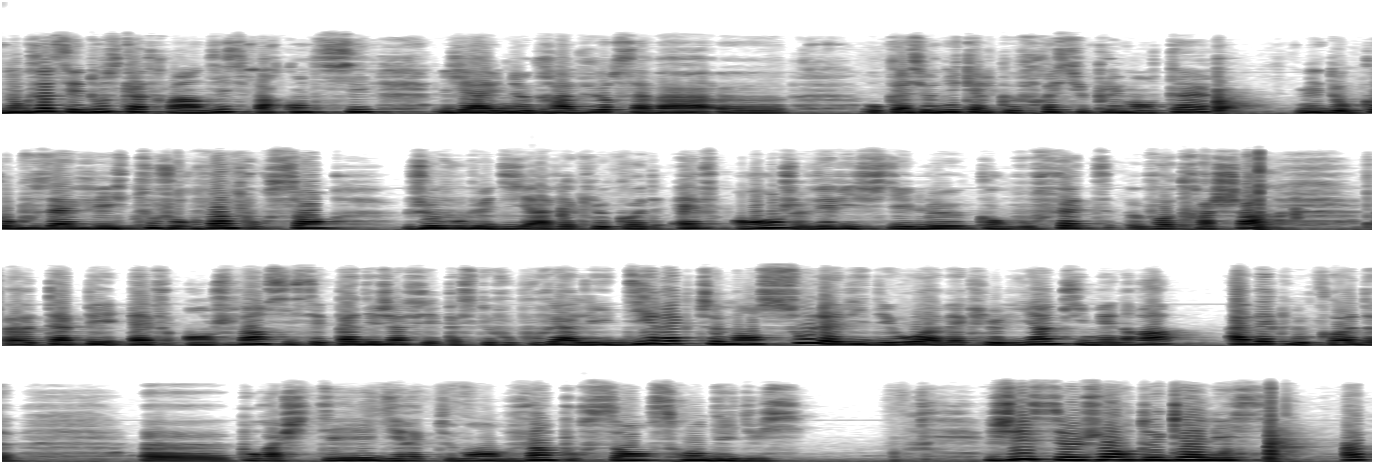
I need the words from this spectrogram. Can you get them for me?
Donc ça, c'est 12,90. Par contre, si il y a une gravure, ça va occasionner quelques frais supplémentaires. Mais donc, comme vous avez toujours 20%, je vous le dis avec le code FANGE, vérifiez-le quand vous faites votre achat. Euh, tapez FANGE 20 si ce n'est pas déjà fait, parce que vous pouvez aller directement sous la vidéo avec le lien qui mènera avec le code euh, pour acheter directement. 20% seront déduits. J'ai ce genre de galet. Hop,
